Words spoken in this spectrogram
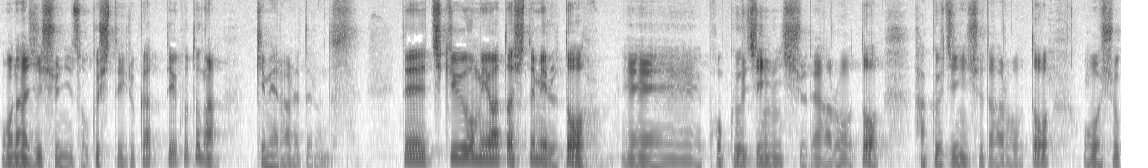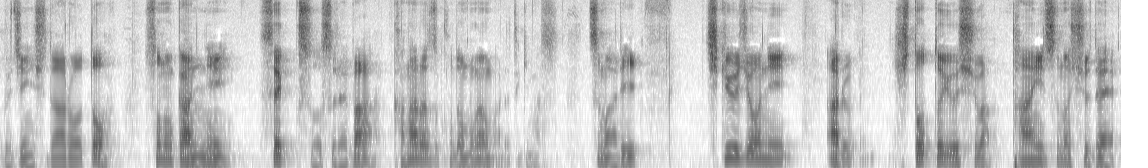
同じ種に属しているかっていうことが決められてるんです。で地球を見渡してみると、えー黒人種であろうと白人種であろうと黄色人種であろうとその間にセックスをすれば必ず子供が生まれてきます。つまり地球上にある人という種は単一の種で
